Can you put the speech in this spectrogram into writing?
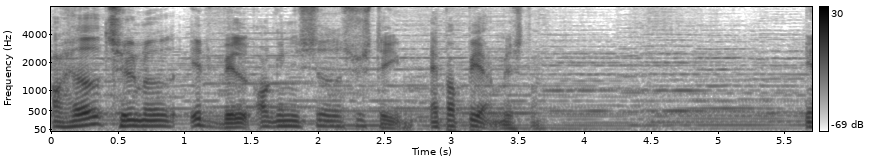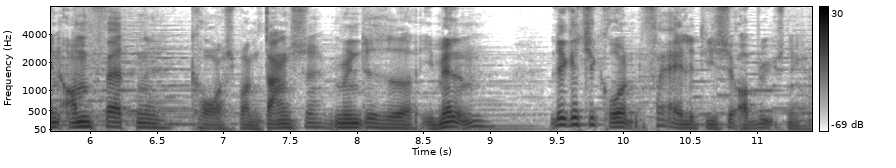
og havde til med et velorganiseret system af barbermester. En omfattende korrespondence myndigheder imellem ligger til grund for alle disse oplysninger.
